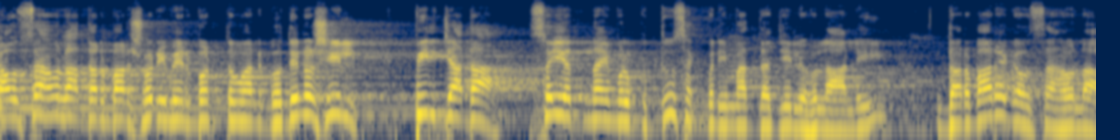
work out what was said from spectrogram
গাউসাহলা দরবার শরীফের বর্তমান গদিনশীল পীরজাদা সৈয়দ নাইমুল কুদ্দুস আকবর ইমাদ্দাজিল হুলা আলী দরবারে গাউসাহলা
